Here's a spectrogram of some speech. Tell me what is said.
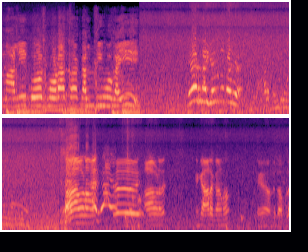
மாலிக் को थोड़ा सा गलती हो गई ஏறுடா எருமை மாடு ஆளை கொண்டுருவோம் நீங்க அவ்வளவுதான் அவ்வளவுதான் எங்க ஆளை காணோம்? எங்க வந்துட்டாப்ல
